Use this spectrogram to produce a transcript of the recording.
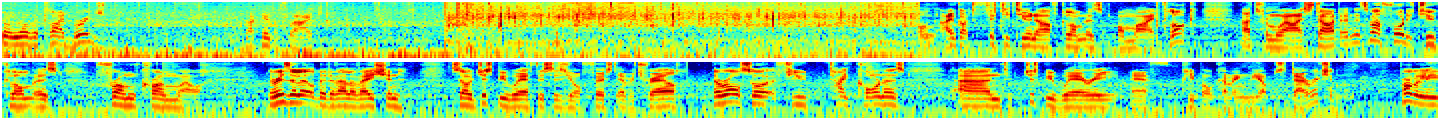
Going over Clyde Bridge, back into Clyde. I've got 52 and a half kilometers on my clock. That's from where I started and it's about 42 kilometers from Cromwell. There is a little bit of elevation, so just beware if this is your first ever trail. There are also a few tight corners and just be wary if people coming the opposite direction. Probably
